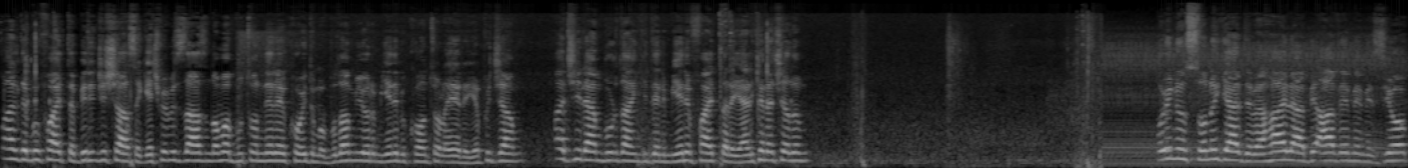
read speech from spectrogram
Halde bu fight'ta birinci şansa geçmemiz lazım ama buton nereye koyduğumu bulamıyorum. Yeni bir kontrol ayarı yapacağım. Acilen buradan gidelim. Yeni fight'lara yelken açalım. Oyunun sonu geldi ve hala bir AVM'miz yok.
